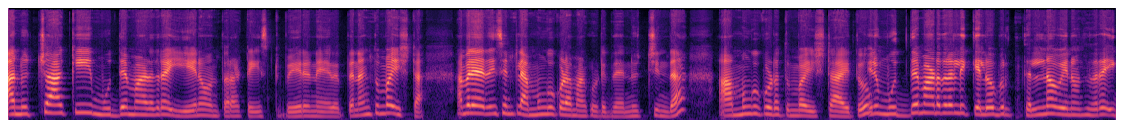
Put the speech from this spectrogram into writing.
ಆ ನುಚ್ಚಾಕಿ ಮುದ್ದೆ ಮಾಡಿದ್ರೆ ಏನೋ ಒಂಥರ ಟೇಸ್ಟ್ ಬೇರೆನೇ ಇರುತ್ತೆ. ನಂಗೆ ತುಂಬ ಇಷ್ಟ. ಆಮೇಲೆ ರೀಸೆಂಟ್ಲಿ ಅಮ್ಮಂಗೂ ಕೂಡ ಮಾಡಿಕೊಟ್ಟಿದ್ದೆ ನುಚ್ಚಿಂದ. ಆ ಅಮ್ಮಂಗೂ ಕೂಡ ತುಂಬ ಇಷ್ಟ ಆಯಿತು. ಇನ್ನು ಮುದ್ದೆ ಮಾಡೋದ್ರಲ್ಲಿ ಕೆಲವೊಬ್ರಿಗೆ ತಲೆನೋವು ಏನು ಅಂತಂದರೆ ಈ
